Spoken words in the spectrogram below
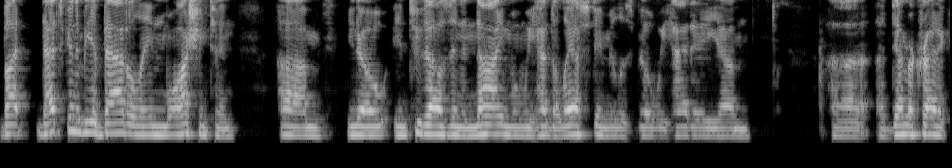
but that's going to be a battle in Washington. Um, you know, in 2009, when we had the last stimulus bill, we had a um, uh, a Democratic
